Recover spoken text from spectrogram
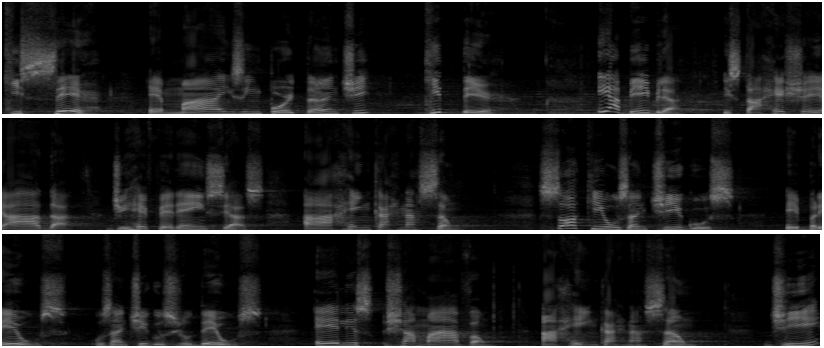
que ser é mais importante que ter. E a Bíblia está recheada de referências à reencarnação. Só que os antigos hebreus, os antigos judeus, eles chamavam a reencarnação de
